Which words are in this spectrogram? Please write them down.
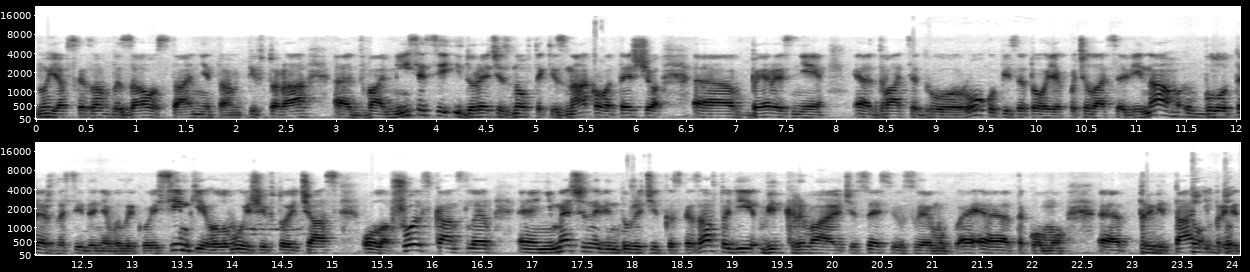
Ну я б сказав би за останні там півтора-два місяці. І до речі, знов таки знаково те, що е, в березні е, 22-го року, після того як почалася війна, було теж засідання Великої Сімки. Головуючий в той час Олаф Шольц, канцлер е, Німеччини, він дуже чітко сказав тоді, відкриваючи сесію в своєму е, е, такому е, привітанні, привіт,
